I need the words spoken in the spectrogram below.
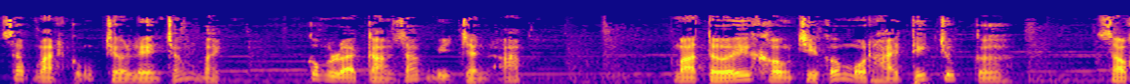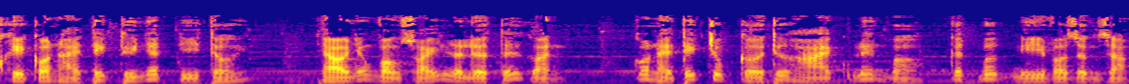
sắc mặt cũng trở lên trắng bệch, có một loại cảm giác bị trấn áp. Mà tới không chỉ có một hải tích trúc cơ, sau khi con hải tích thứ nhất đi tới, theo những vòng xoáy lần lượt tới gần, con hải tích trúc cơ thứ hai cũng lên bờ, cất bước đi vào rừng rậm.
